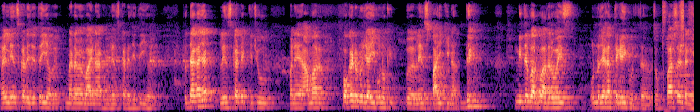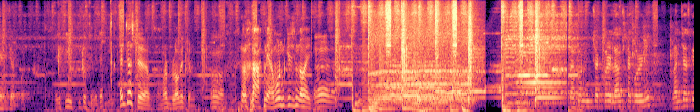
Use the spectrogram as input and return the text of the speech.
ভাই লেন্স কাটে যেতেই হবে। ম্যাডামের বায়না এখন লেন্স কাটে যেতেই হবে। তো দেখা যাক লেন্স কাটে কিছু মানে আমার পকেট অনুযায়ী কোনো লেন্স পাই কি না দেন নিতে পারব আদারওয়াইজ অন্য জায়গার থেকেই করতে হবে। তো পার্সেলটা নিয়ে আসি চটপট এটা কি কি করছিল এটা? জাস্ট আমার ব্লগের জন্য। আপনি এমন কিছু নয়। এখন চট করে লাঞ্চটা করে নিই। লাঞ্চ আজকে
